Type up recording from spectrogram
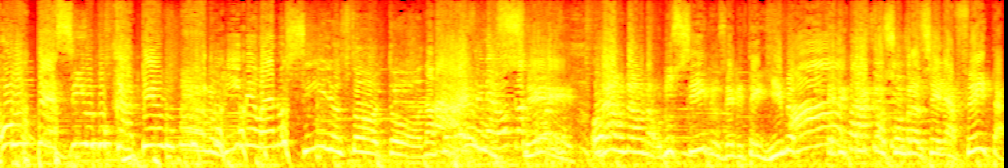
O pezinho do cabelo, mano. Rímel é nos cílios, Toto. Na Ah, sobrancelha é não outra sei. coisa. Não, não, não. Nos cílios ele tem rímel, Ah, ele tá com a que sobrancelha feita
